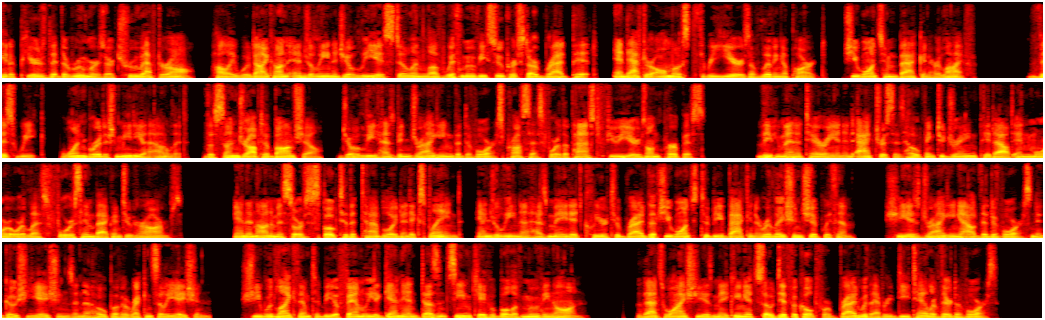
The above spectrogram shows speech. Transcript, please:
It appears that the rumors are true after all. Hollywood icon Angelina Jolie is still in love with movie superstar Brad Pitt, and after almost three years of living apart, she wants him back in her life. This week, one British media outlet, The Sun dropped a bombshell, Jolie has been dragging the divorce process for the past few years on purpose. The humanitarian and actress is hoping to drain Pitt out and more or less force him back into her arms. An anonymous source spoke to the tabloid and explained, Angelina has made it clear to Brad that she wants to be back in a relationship with him. She is dragging out the divorce negotiations in the hope of a reconciliation. She would like them to be a family again and doesn't seem capable of moving on. That's why she is making it so difficult for Brad with every detail of their divorce.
